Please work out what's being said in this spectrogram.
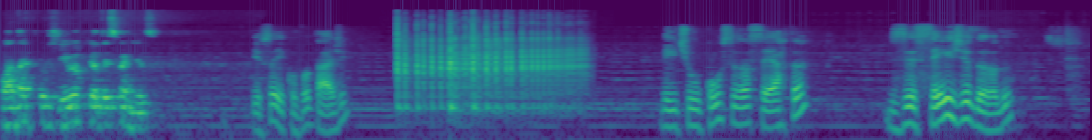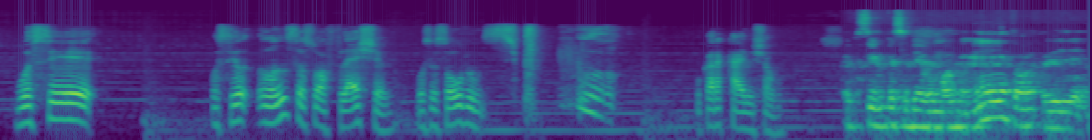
Com ataque furtivo, porque eu tô escondido. Isso aí, com vantagem. 21 com certeza acerta. 16 de dano. Você. Você lança a sua flecha. Você só ouve um. O cara cai no chão. Eu consigo perceber algum movimento, alguma coisa de.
